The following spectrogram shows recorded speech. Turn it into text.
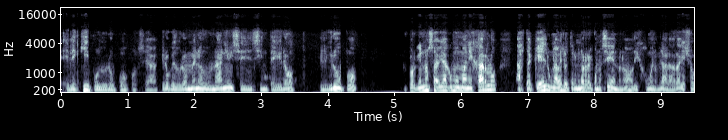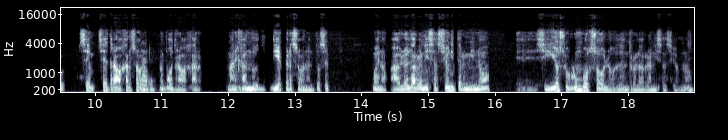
el equipo duró poco, o sea, creo que duró menos de un año y se desintegró el grupo porque no sabía cómo manejarlo hasta que él una vez lo terminó reconociendo, ¿no? Dijo, bueno, mira, la verdad que yo sé, trabajar solo, no puedo trabajar manejando 10 personas. Entonces, bueno, habló de la organización y terminó, eh, siguió su rumbo solo dentro de la organización, ¿no?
